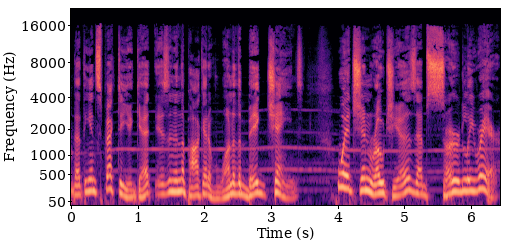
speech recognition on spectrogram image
that the inspector you get isn't in the pocket of one of the big chains, which in Rochia is absurdly rare.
